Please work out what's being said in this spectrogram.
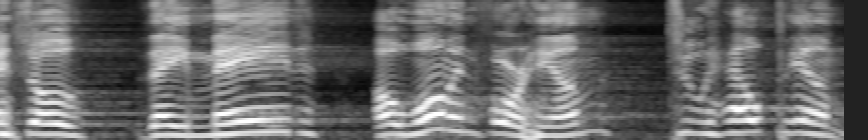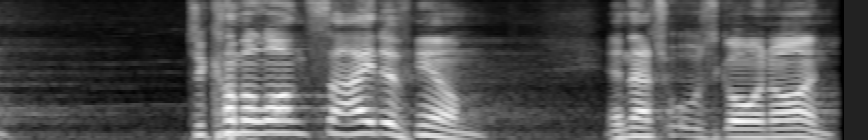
And so they made a woman for him to help him, to come alongside of him. And that's what was going on.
